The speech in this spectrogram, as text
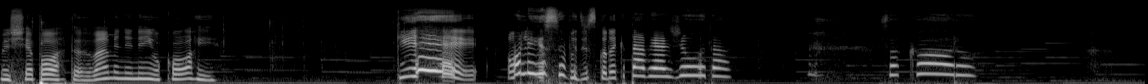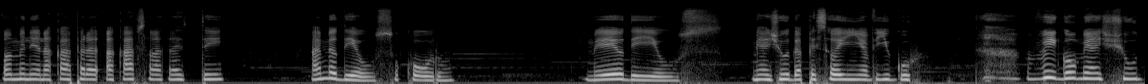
Mexi a porta. Vai, menininho, corre. Que? Olha isso, vou desconectar, me ajuda. Socorro. Ô, menina, a, cápsula, a cápsula atrás de ti. Ai, meu Deus, socorro. Meu Deus. Me ajuda, pessoinha, Vigo. Vigo, me ajuda.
